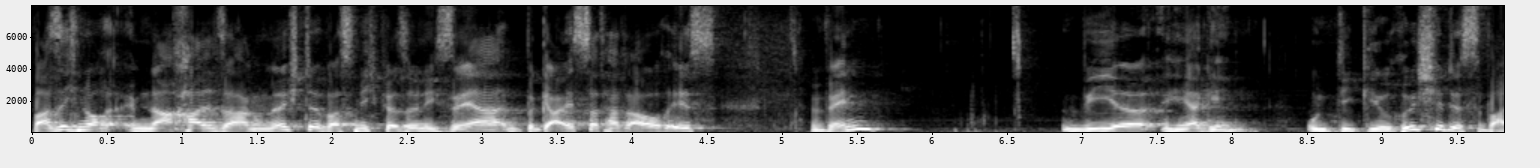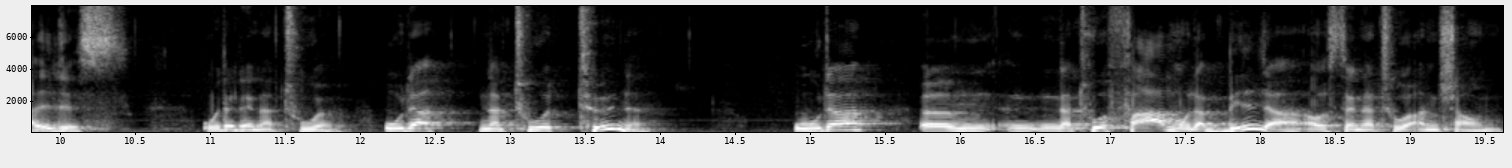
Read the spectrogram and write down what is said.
Was ich noch im Nachhalt sagen möchte, was mich persönlich sehr begeistert hat auch ist, wenn wir hergehen und die Gerüche des Waldes oder der Natur oder Naturtöne oder ähm, Naturfarben oder Bilder aus der Natur anschauen,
